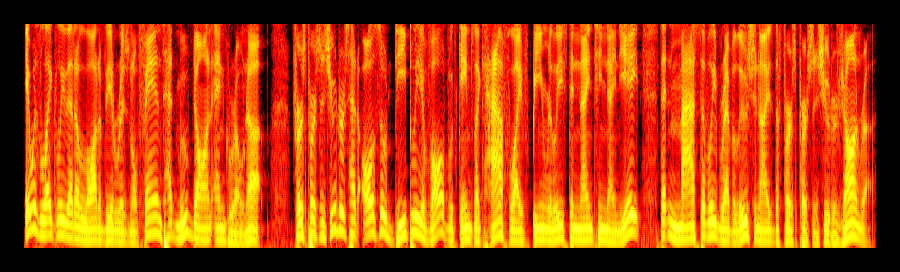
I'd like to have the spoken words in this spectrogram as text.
it was likely that a lot of the original fans had moved on and grown up. First person shooters had also deeply evolved with games like Half Life being released in 1998 that massively revolutionized the first person shooter genre.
